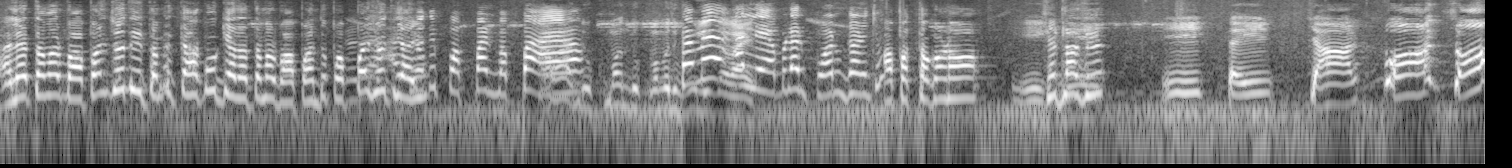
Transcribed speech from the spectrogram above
અલે તમે કાકો કહેતા તમાર બાપાને તો પપ્પા જોતી આવ્યું પપ્પા ને પપ્પા આયા દુખમાં ને ફોન ગણજો. આ પત્તો ગણો. કેટલા છે? 1 3 4 5 6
